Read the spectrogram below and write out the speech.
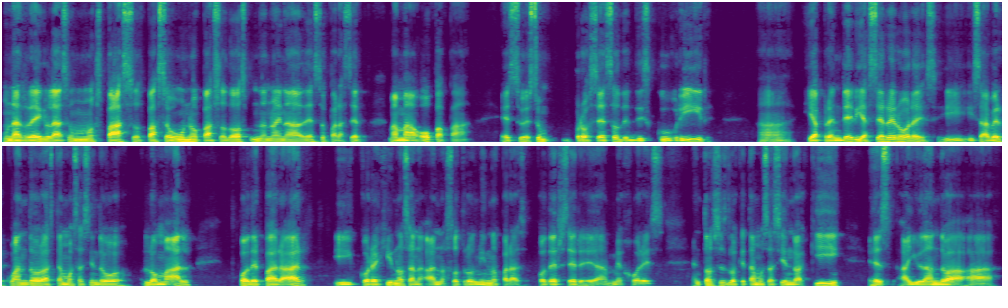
unas reglas, unos pasos, paso uno, paso dos, no, no hay nada de eso para ser mamá o papá. Eso es un proceso de descubrir uh, y aprender y hacer errores y, saber cuándo estamos haciendo lo mal, poder parar y corregirnos a, a nosotros mismos para poder ser uh, mejores. Entonces lo que estamos haciendo aquí es ayudando a, a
